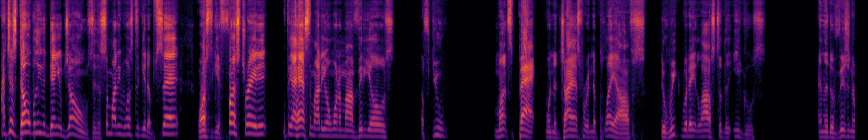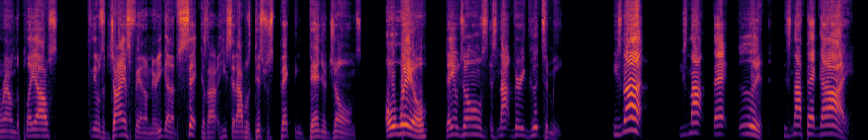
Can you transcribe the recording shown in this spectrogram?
I just don't believe in Daniel Jones. And if somebody wants to get upset, wants to get frustrated, I think I had somebody on one of my videos a few months back when the Giants were in the playoffs, the week where they lost to the Eagles and the division around the playoffs. there was a Giants fan on there. He got upset because he said I was disrespecting Daniel Jones. Oh well, Daniel Jones is not very good to me. He's not. He's not that good. He's not that guy.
